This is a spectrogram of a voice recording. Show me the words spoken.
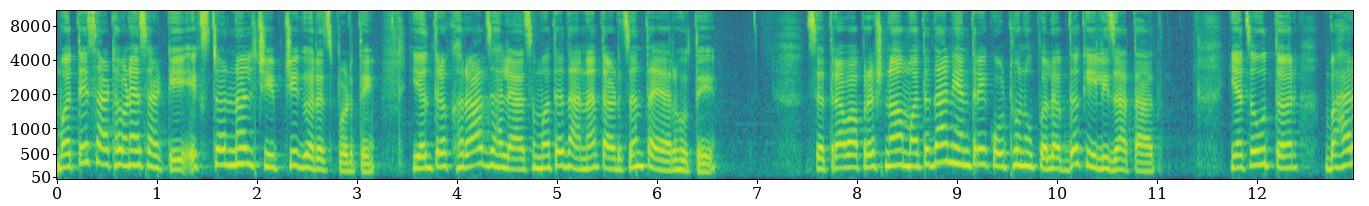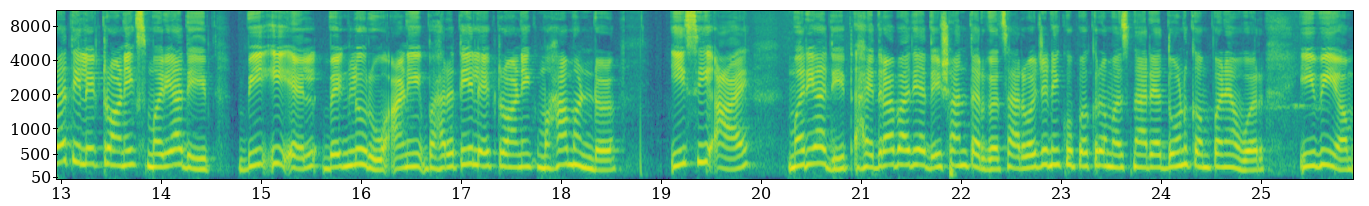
मते साठवण्यासाठी एक्सटर्नल चिपची गरज पडते. यंत्र खराब झाल्यास मतदानात अडचण तयार होते. सतरावा प्रश्न मतदान यंत्रे कोठून उपलब्ध केली जातात? याचं उत्तर भारत इलेक्ट्रॉनिक्स मर्यादित बी ई एल बेंगलुरू आणि भारतीय इलेक्ट्रॉनिक महामंडळ ई सी आय मर्यादित हैदराबाद या देशांतर्गत सार्वजनिक उपक्रम असणाऱ्या दोन कंपन्यांवर ई व्ही एम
